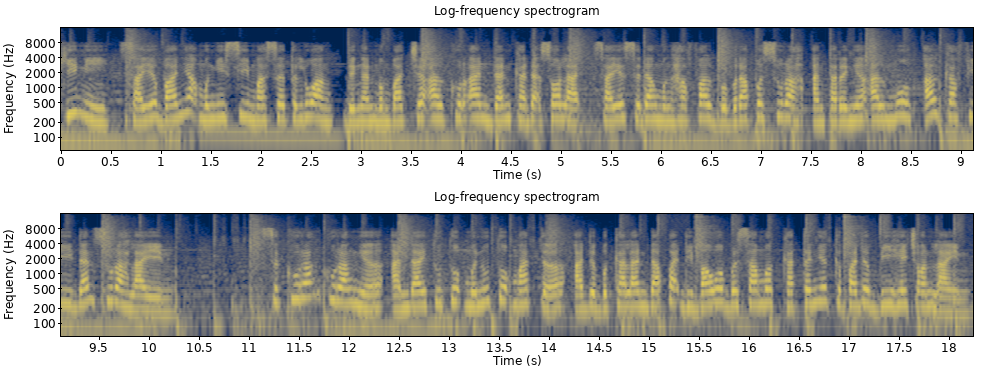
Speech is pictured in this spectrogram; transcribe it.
Kini, saya banyak mengisi masa terluang dengan membaca Al-Quran dan kadak solat. Saya sedang menghafal beberapa surah antaranya Al-Mulk, Al-Kafi dan surah lain. Sekurang-kurangnya, andai tutup menutup mata, ada bekalan dapat dibawa bersama katanya kepada BH Online.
